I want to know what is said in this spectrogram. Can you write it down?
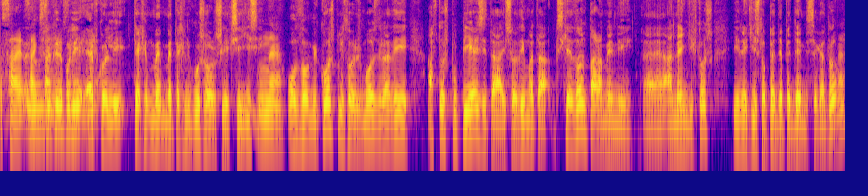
θα, θα Νομίζω ότι είναι πολύ εύκολη με, με τεχνικούς όρους η εξήγηση. Ναι. Ο δομικός πληθωρισμός, δηλαδή αυτός που πιέζει τα εισοδήματα, σχεδόν παραμένει ε, ανέγκυχτο, είναι εκεί στο 5-5,5%. Ναι.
